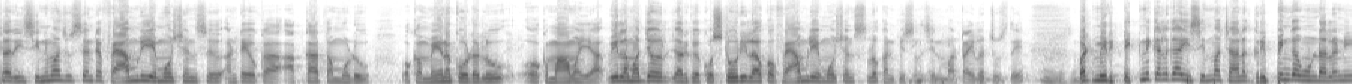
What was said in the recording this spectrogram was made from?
సార్ ఈ సినిమా చూస్తుంటే ఫ్యామిలీ ఎమోషన్స్ అంటే ఒక అక్క తమ్ముడు ఒక మేనకోడలు ఒక మామయ్య వీళ్ళ మధ్య జరిగే ఒక స్టోరీలా ఒక ఫ్యామిలీ ఎమోషన్స్లో కనిపిస్తుంది సినిమా ట్రైలర్ చూస్తే. బట్ మీరు టెక్నికల్గా ఈ సినిమా చాలా గ్రిప్పింగ్గా ఉండాలని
